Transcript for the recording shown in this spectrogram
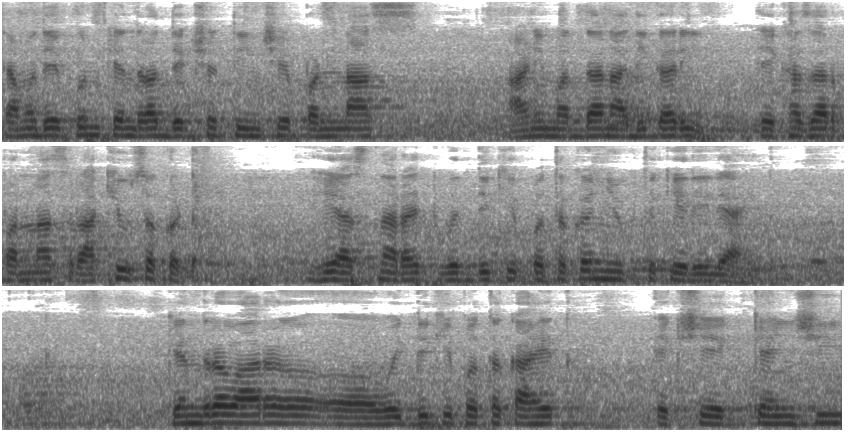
त्यामध्ये एकूण केंद्राध्यक्ष तीनशे पन्नास आणि मतदान अधिकारी एक हजार पन्नास राखीव सकट हे असणार आहेत वैद्यकीय पथकं नियुक्त केलेले आहेत. केंद्रवार वैद्यकीय पथक आहेत एकशे एक्क्याऐंशी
